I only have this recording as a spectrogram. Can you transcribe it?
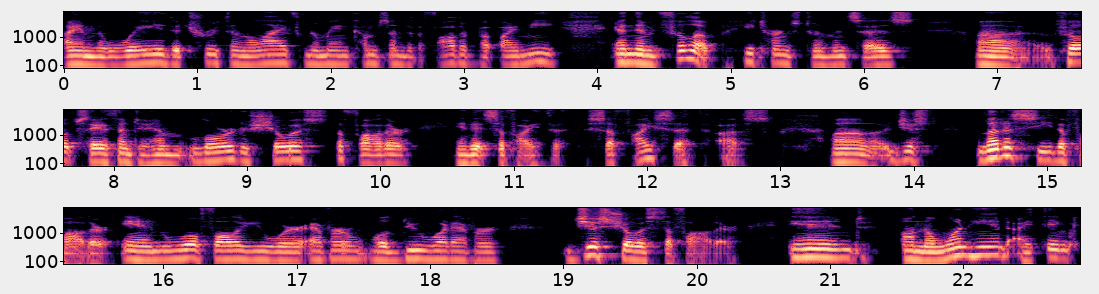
I am the way, the truth, and the life. No man comes unto the Father but by me. And then Philip, he turns to him and says, uh, Philip saith unto him, Lord, show us the Father, and it sufficeth, sufficeth us. Uh, just let us see the Father, and we'll follow you wherever, we'll do whatever. Just show us the Father. And on the one hand, I think,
